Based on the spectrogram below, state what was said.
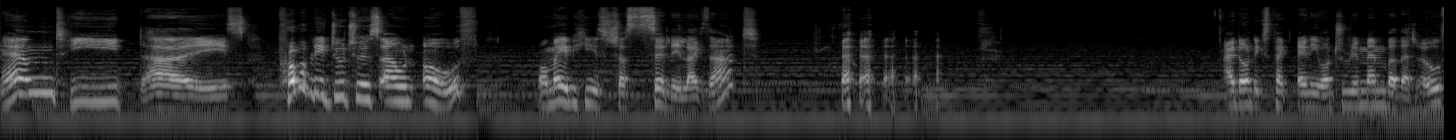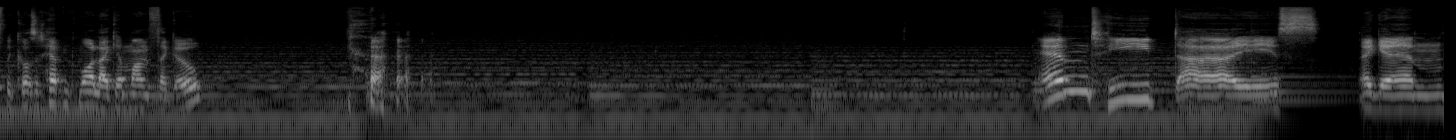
and he dies. Probably due to his own oath. Or maybe he's just silly like that. I don't expect anyone to remember that oath because it happened more like a month ago. and he dies again.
